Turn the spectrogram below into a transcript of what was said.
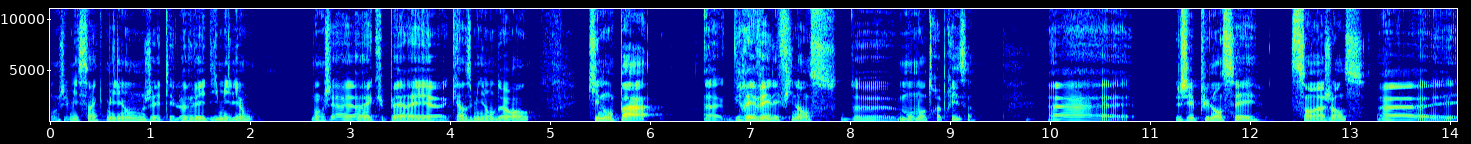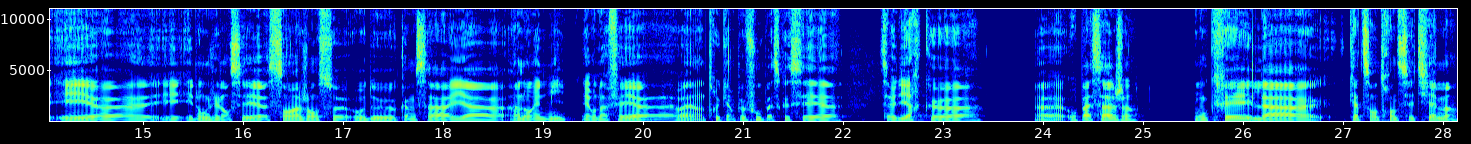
donc j'ai mis 5 millions, j'ai été levé 10 millions, donc j'ai récupéré 15 euh, millions d'euros qui n'ont pas euh, gréver les finances de mon entreprise. Euh, j'ai pu lancer 100 agences euh, et, donc j'ai lancé 100 agences O2 comme ça il y a un an et demi et on a fait un truc un peu fou parce que c'est ça veut dire que au passage, on crée la 437e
